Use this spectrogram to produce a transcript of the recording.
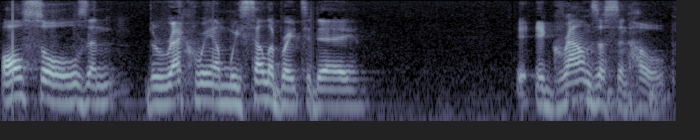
all souls and the requiem we celebrate today, it, it grounds us in hope.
